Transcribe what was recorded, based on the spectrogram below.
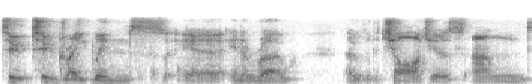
two two great wins uh, in a row over the Chargers and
